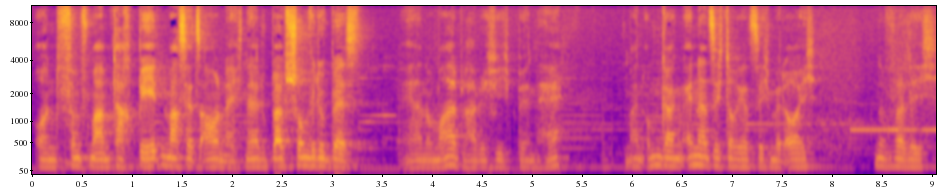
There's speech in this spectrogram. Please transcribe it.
Und fünfmal am Tag beten machst jetzt auch nicht, ne? Du bleibst schon wie du bist. Ja, normal bleibe ich wie ich bin, hä? Mein Umgang ändert sich doch jetzt nicht mit euch, nur weil ich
